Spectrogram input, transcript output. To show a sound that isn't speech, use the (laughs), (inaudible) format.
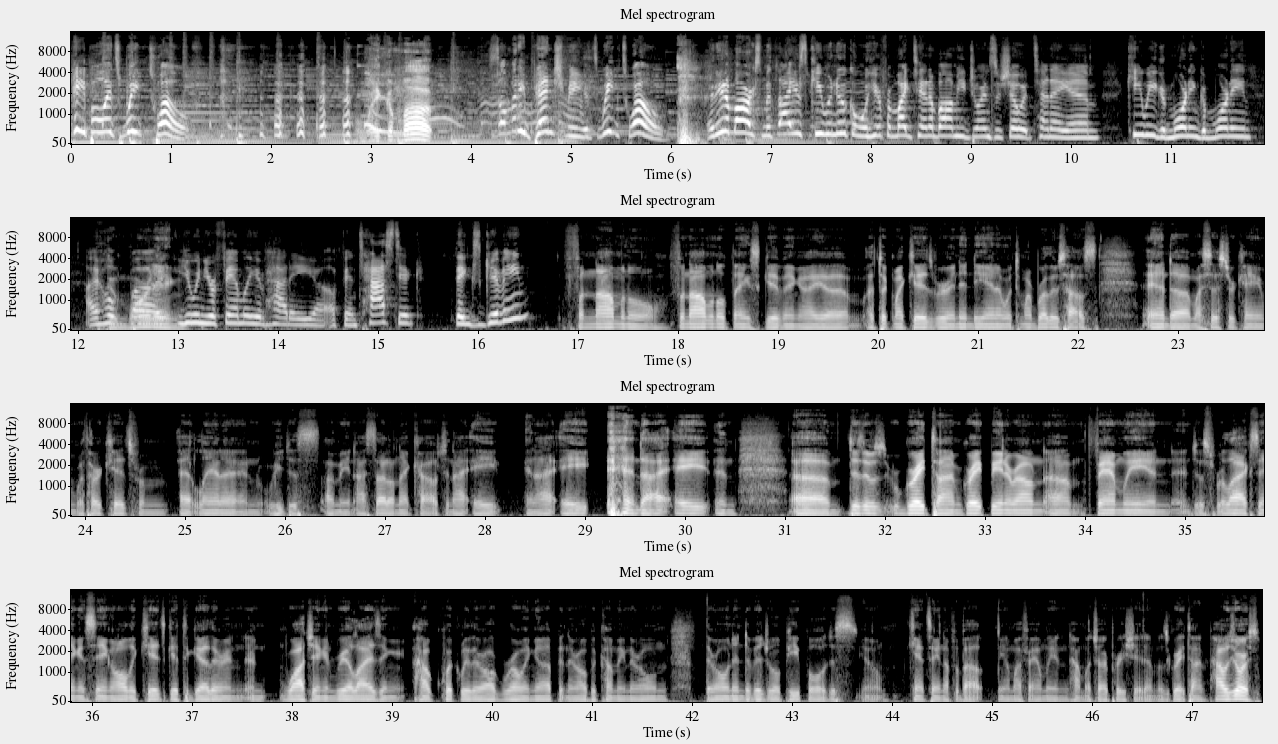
people. It's week 12. (laughs) Wake them up. Somebody pinch me. It's week 12. Anita Marks, Mathias Kiwanuka. We'll hear from Mike Tannenbaum. He joins the show at 10 a.m. Kiwi, good morning. Good morning. I hope uh, you and your family have had a, uh, a fantastic Thanksgiving. Phenomenal, phenomenal Thanksgiving. I uh, I took my kids. We were in Indiana. Went to my brother's house, and uh, my sister came with her kids from Atlanta, and we just. I mean, I sat on that couch and I ate and I ate (laughs) and I ate and um, just it was a great time. Great being around um, family and, and just relaxing and seeing all the kids get together and, and watching and realizing how quickly they're all growing up and they're all becoming their own their own individual people. Just you know can't say enough about you know my family and how much I appreciate them. It was a great time. How was yours?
